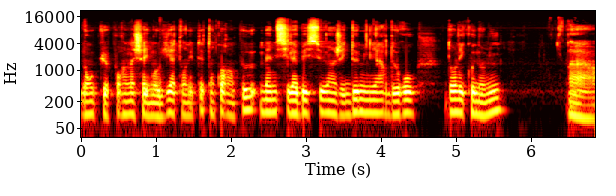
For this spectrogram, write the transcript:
Donc pour un achat immobilier, attendez peut-être encore un peu, même si la BCE injecte 2 milliards d'euros dans l'économie, euh,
